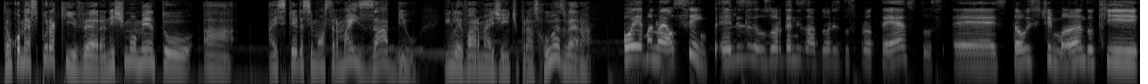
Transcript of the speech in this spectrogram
Então comece por aqui, Vera. Neste momento, a, a esquerda se mostra mais hábil em levar mais gente para as ruas, Vera? Oi, Emanuel. Sim, eles, os organizadores dos protestos, é, estão estimando que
